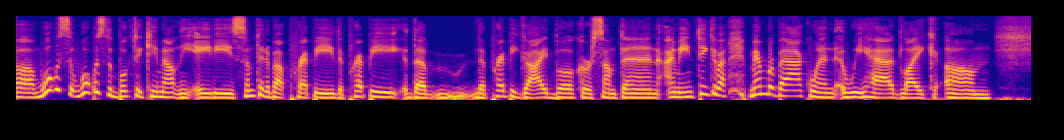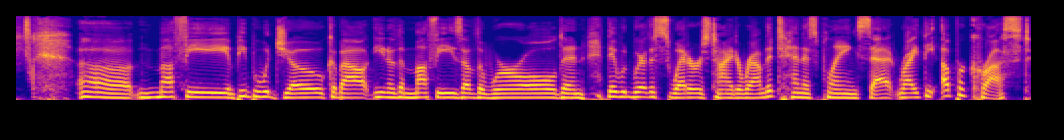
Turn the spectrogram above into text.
um, what was the, what was the book that came out in the eighties? Something about preppy, the preppy, the the preppy guidebook or something. I mean, think about. Remember back when we had like um, uh, Muffy, and people would joke about you know the Muffies of the world, and they would wear the sweaters tied around the tennis playing set, right? The upper crust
